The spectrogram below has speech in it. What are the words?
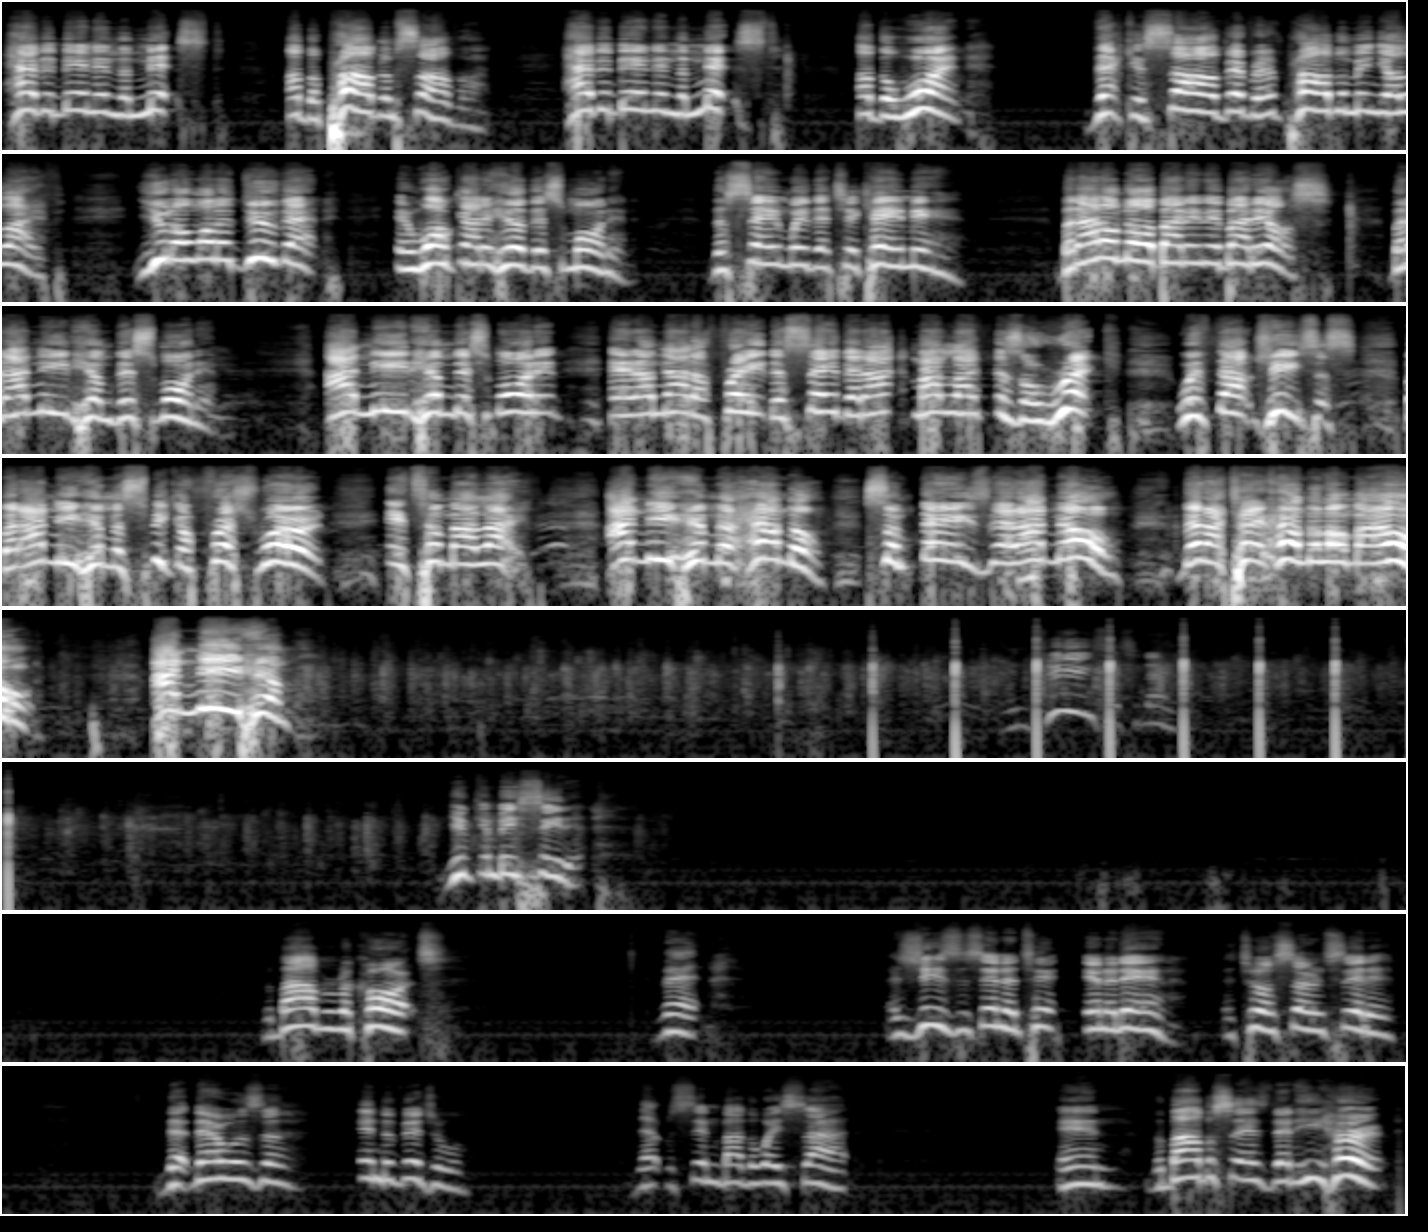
having been in the midst of the problem solver, having been in the midst of the one that can solve every problem in your life. You don't want to do that and walk out of here this morning the same way that you came in. But I don't know about anybody else, but I need him this morning. I need him this morning, and I'm not afraid to say that I, my life is a wreck without Jesus. But I need him to speak a fresh word into my life. I need him to handle some things that I know that I can't handle on my own. I need him. In Jesus' name. You can be seated. The Bible records that as Jesus entered, entered in into a certain city, that there was an individual that was sitting by the wayside. And the Bible says that he heard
